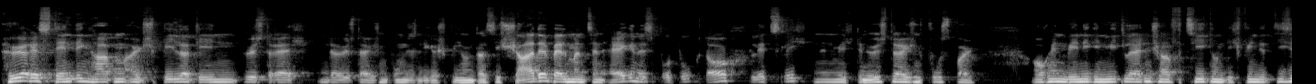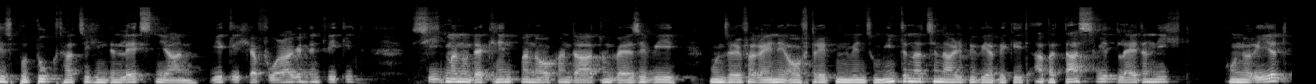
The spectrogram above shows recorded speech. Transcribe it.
höheres Standing haben als Spieler, die in Österreich, in der österreichischen Bundesliga spielen. Und das ist schade, weil man sein eigenes Produkt auch letztlich, nämlich den österreichischen Fußball, auch ein wenig in Mitleidenschaft zieht. Und ich finde, dieses Produkt hat sich in den letzten Jahren wirklich hervorragend entwickelt. Sieht man und erkennt man auch an der Art und Weise, wie unsere Vereine auftreten, wenn es um internationale Bewerbe geht. Aber das wird leider nicht honoriert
